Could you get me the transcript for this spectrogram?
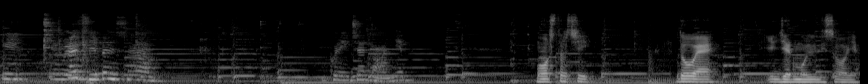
Eh sì, sono con i germogli. mostraci dov'è il germoglio di soia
